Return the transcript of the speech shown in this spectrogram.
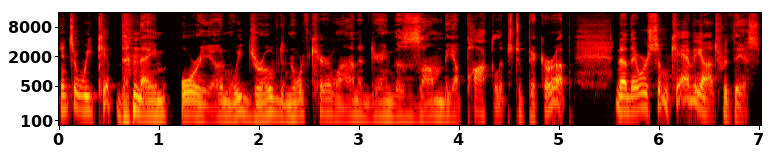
And so we kept the name Oreo and we drove to North Carolina during the zombie apocalypse to pick her up. Now, there were some caveats with this.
